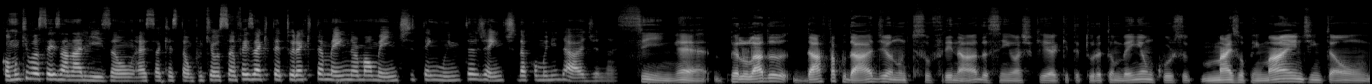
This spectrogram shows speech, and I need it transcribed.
Como que vocês analisam essa questão? Porque o Sam fez arquitetura que também normalmente tem muita gente da comunidade, né? Sim, é. Pelo lado da faculdade, eu não sofri nada, assim. Eu acho que a arquitetura também é um curso mais open mind, então,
